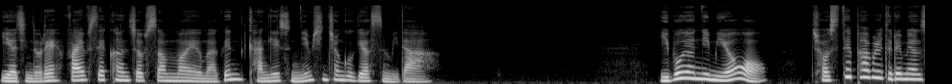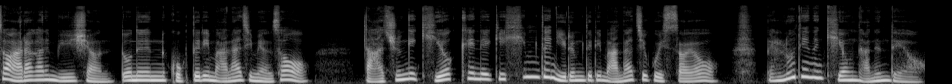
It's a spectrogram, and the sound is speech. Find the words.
이어진 노래 5 Seconds of Summer의 음악은 강예수님 신청곡이었습니다. 이보연 님이요. Just Pop을 들으면서 알아가는 뮤지션 또는 곡들이 많아지면서 나중에 기억해내기 힘든 이름들이 많아지고 있어요. 멜로디는 기억나는데요.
